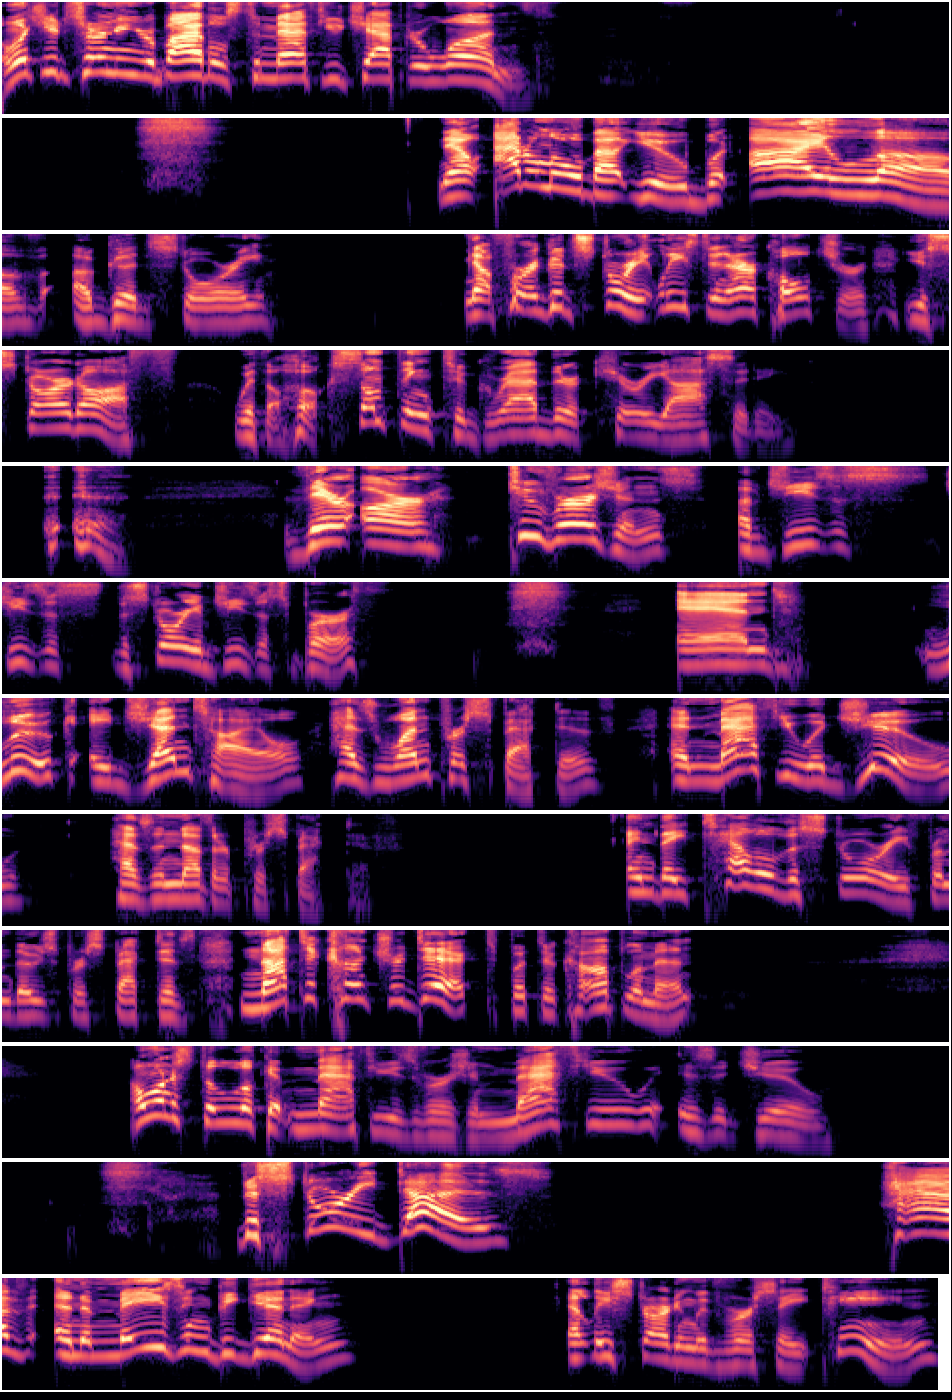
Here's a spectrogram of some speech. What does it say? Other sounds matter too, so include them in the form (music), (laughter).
I want you to turn in your Bibles to Matthew chapter 1. Now, I don't know about you, but I love a good story. Now, for a good story, at least in our culture, you start off with a hook, something to grab their curiosity. (clears throat) there are two versions of Jesus, Jesus, the story of Jesus' birth. And Luke, a Gentile, has one perspective, and Matthew, a Jew, has another perspective. And they tell the story from those perspectives, not to contradict, but to complement. I want us to look at Matthew's version. Matthew is a Jew. The story does have an amazing beginning, at least starting with verse 18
